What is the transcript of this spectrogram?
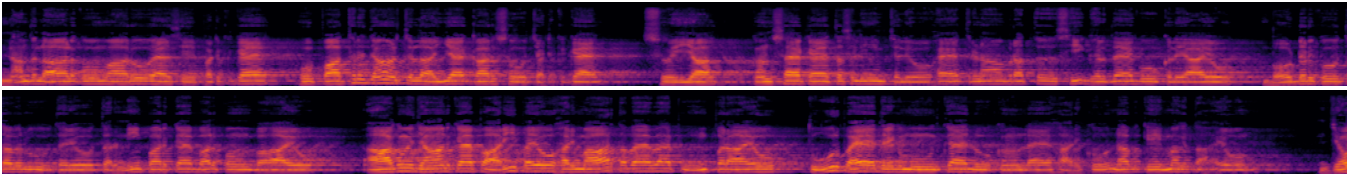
ਨੰਦ ਲਾਲ ਕੋ ਮਾਰੋ ਐਸੇ ਪਟਕ ਗੈ ਹੋ ਪਾਥਰ ਜਾਣ ਚਲਾਈਐ, ਕਰ ਸੋ ਝਟਕ ਗੈ ਸੋਈਆ, ਕੰਸੈ ਕੈ ਤਸਲੀਮ ਚਲਿਓ, ਹੈ ਤ੍ਰਿਣਾ ਵਰਤ ਸੀ ਘਰਦੈ ਗੋਕਲ ਆਇਓ। ਬੋਰਡਰ ਕੋ ਤਵ ਰੂ ਤਰਿਓ ਧਰਨੀ ਪਰ ਕੈ ਬਲ ਪਉਨ ਬਹਾਇਓ। ਆਗਮ ਜਾਨ ਕੈ ਭਾਰੀ ਪਇਓ, ਹਰਿਮਾਰ ਮਾਰ ਤਬੈ ਵਹਿ ਭੂਮ ਪਰਾਇਓ। ਧੂਰ ਪੈ ਦ੍ਰਿਗ ਮੂੰਦ ਕੈ ਲੋਕਨ ਲੈ, ਹਰਿ ਕੋ ਨਭ ਕੇ ਮਗਤਾਇਓ। ਜੋ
